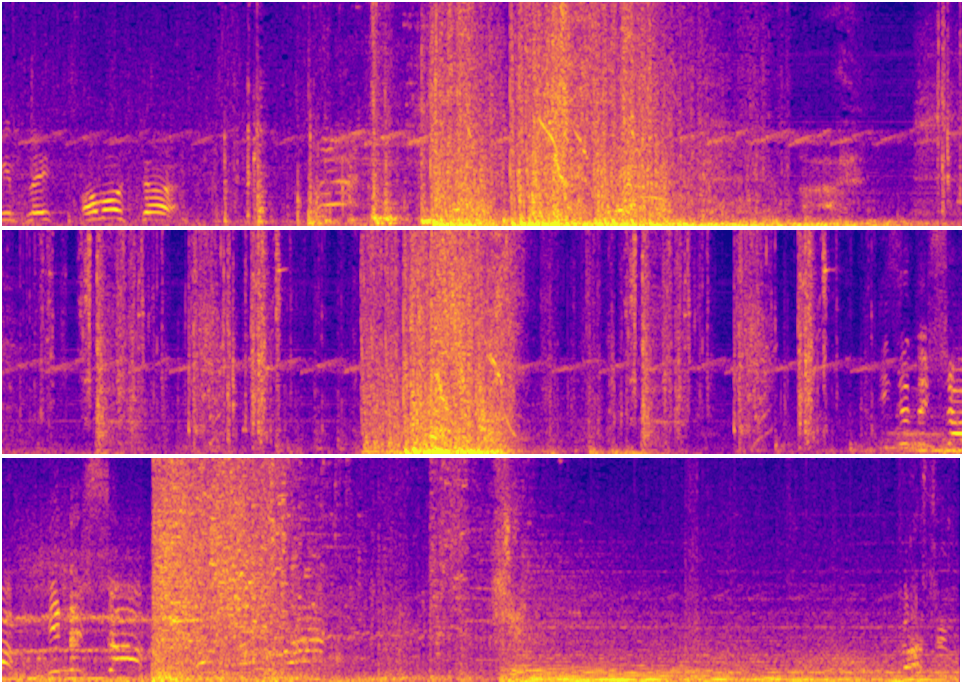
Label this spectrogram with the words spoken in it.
Everything in place? Almost, sir. He's in the shop! In the shop! Tossing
